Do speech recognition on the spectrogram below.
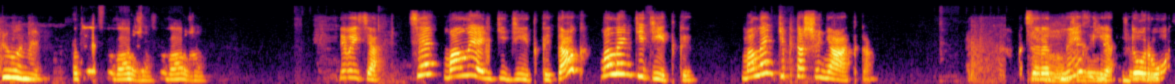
Чемпіони. Подивись уважно, уважно. Дивися, це маленькі дітки, так? Маленькі дітки, маленькі пташенятка. А серед них є червоні.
